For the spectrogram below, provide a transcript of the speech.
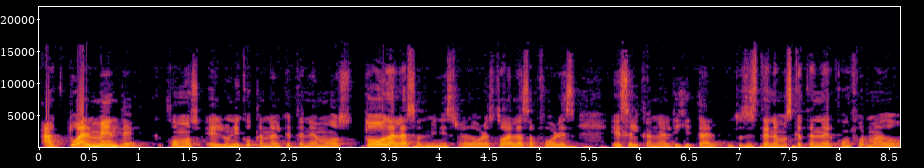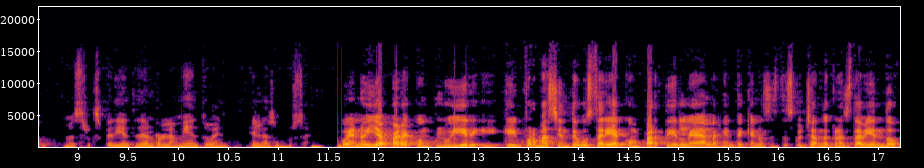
actualmente, como el único canal que tenemos, todas las administradoras, todas las Afores, es el canal digital, entonces tenemos que tener conformado nuestro expediente de enrolamiento en, en la sucursal. Bueno, y ya para concluir, ¿qué información te gustaría compartirle a la gente que nos está escuchando, que nos está viendo,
